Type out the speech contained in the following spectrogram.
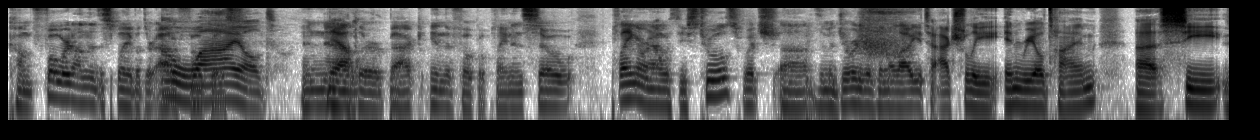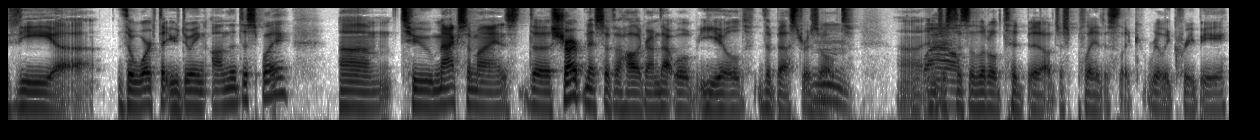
come forward on the display, but they're out Oh, of focus. wild. And now Yeah. they're back in the focal plane. And so playing around with these tools, which uh, the majority of them allow you to actually in real time uh, see the uh, the work that you're doing on the display. Um, to maximize the sharpness of the hologram that will yield the best result. Uh, And just as a little tidbit, I'll just play this like really creepy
